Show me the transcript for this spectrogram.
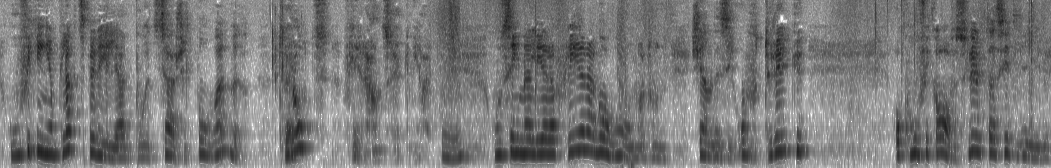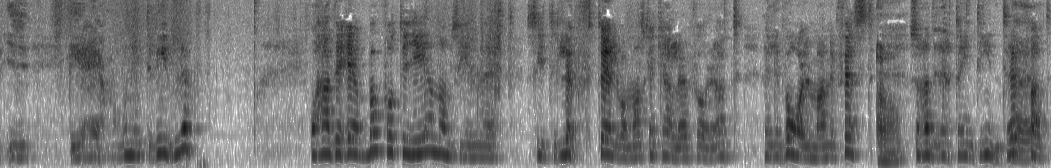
Hon fick ingen plats beviljad på ett särskilt boende trots flera ansökningar. Hon signalerade flera gånger om att hon kände sig otrygg och hon fick avsluta sitt liv i det hem hon inte ville. Och hade Ebba fått igenom sin, sitt löfte, eller vad man ska kalla det för, att, eller valmanifest, Ja. så hade detta inte inträffat.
